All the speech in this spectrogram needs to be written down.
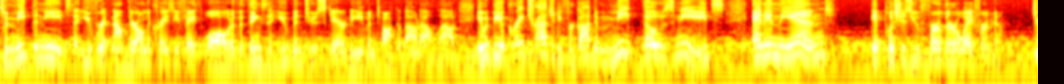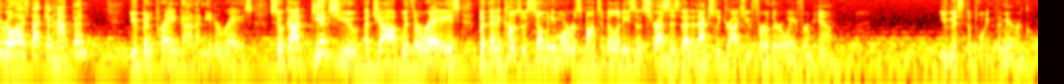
to meet the needs that you've written out there on the crazy faith wall or the things that you've been too scared to even talk about out loud. It would be a great tragedy for God to meet those needs, and in the end, it pushes you further away from Him. Do you realize that can happen? You've been praying, God, I need a raise. So God gives you a job with a raise, but then it comes with so many more responsibilities and stresses that it actually drives you further away from Him. You've missed the point of the miracle.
